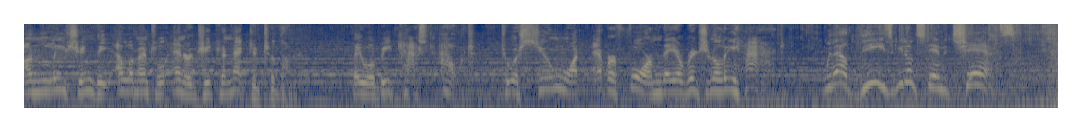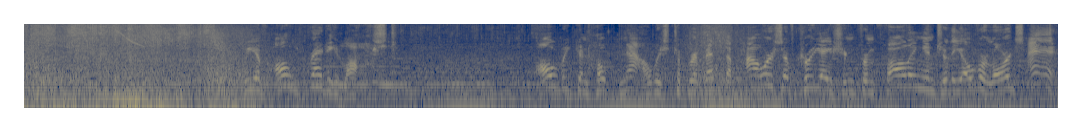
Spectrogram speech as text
unleashing the elemental energy connected to them. They will be cast out to assume whatever form they originally had. Without these, we don't stand a chance. We have already lost. All we can hope now is to prevent the powers of creation from falling into the Overlord's hands.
